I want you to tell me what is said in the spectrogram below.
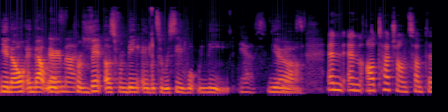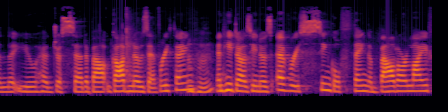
you know and that Very will much. prevent us from being able to receive what we need Yes. Yeah. Yes. And and I'll touch on something that you had just said about God knows everything, Mm-hmm. and He does. He knows every single thing about our life.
